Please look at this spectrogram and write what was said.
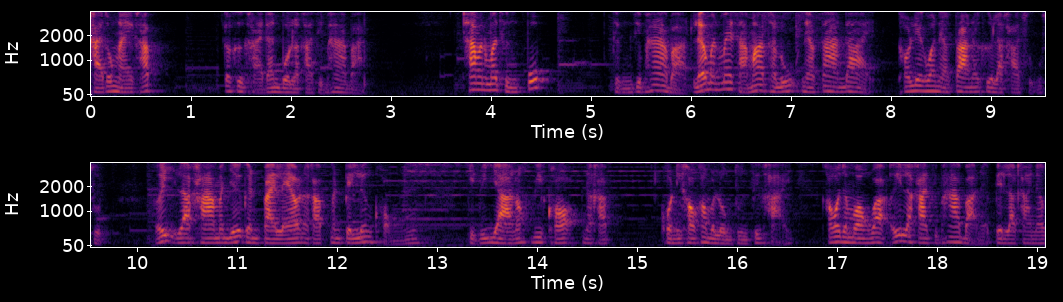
ขายตรงไหนครับ ก็คือขายด้านบนราคา 15 บาท ถ้ามันมาถึงปุ๊บถึง 15 บาท แล้วมันไม่สามารถทะลุแนวต้านได้ เขาเรียกว่าแนวต้านก็คือราคาสูงสุด เฮ้ย ราคามันเยอะเกินไปแล้วนะครับ มันเป็นเรื่องของจิตวิทยาเนาะวิเคราะห์นะครับ คนที่เขาเข้ามาลงทุนซื้อขาย เขาก็จะมองว่าเอ้ยราคา 15 บาทเนี่ยเป็นราคาแนว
